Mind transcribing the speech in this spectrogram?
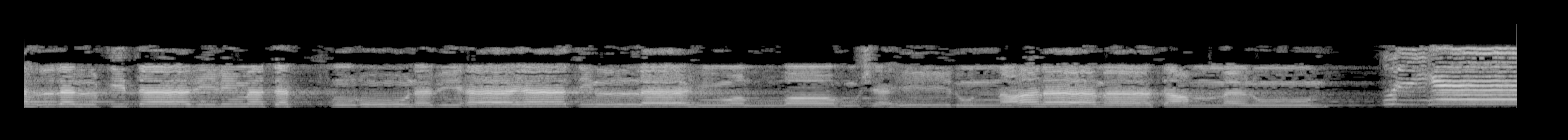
أهل الكتاب لم تكفرون بآيات الله والله شهيد على ما تعملون؟ قل يا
